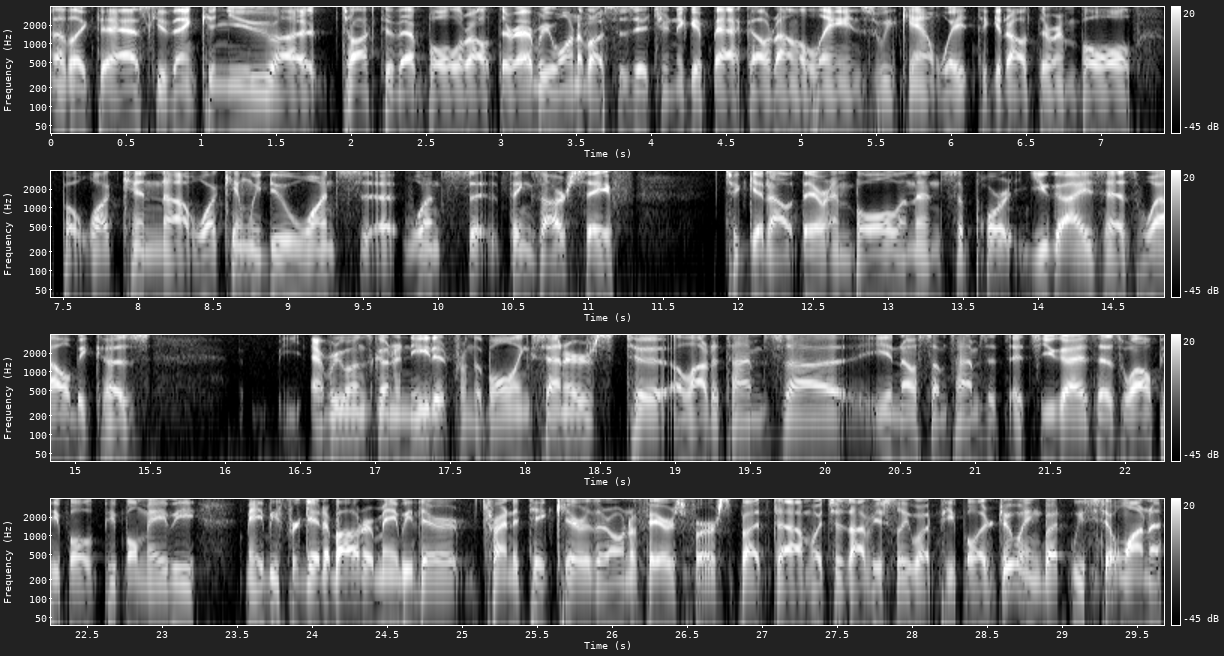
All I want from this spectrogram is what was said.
I'd like to ask you then, can you uh, talk to that bowler out there? Every one of us is itching to get back out on the lanes. We can't wait to get out there and bowl. But what can uh, what can we do once uh, once uh, things are safe to get out there and bowl, and then support you guys as well because everyone's going to need it from the bowling centers to a lot of times uh, you know sometimes it's, it's you guys as well. People people maybe maybe forget about or maybe they're trying to take care of their own affairs first but um, which is obviously what people are doing but we still want to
